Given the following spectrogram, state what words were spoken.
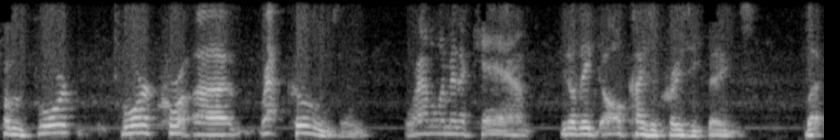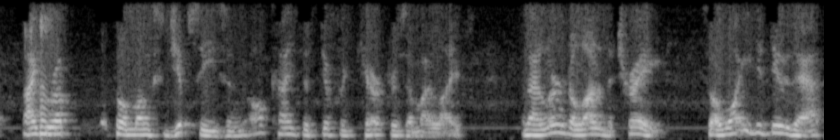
from four four uh, raccoons and rattle them in a can. You know, they all kinds of crazy things. But I grew up amongst gypsies and all kinds of different characters in my life, and I learned a lot of the trade. So I want you to do that,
